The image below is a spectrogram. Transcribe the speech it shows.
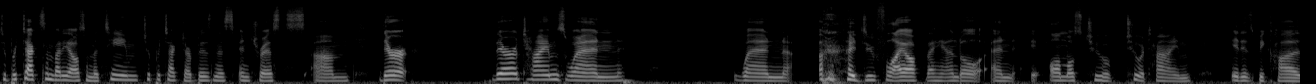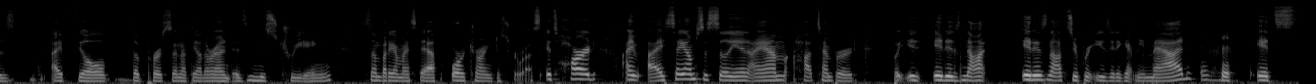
to protect somebody else on the team, to protect our business interests. Um, there, there are times when, when I do fly off the handle, and it, almost to to a time, it is because I feel the person at the other end is mistreating somebody on my staff or trying to screw us. It's hard. I, I say I'm Sicilian. I am hot tempered, but it, it is not. It is not super easy to get me mad. it's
